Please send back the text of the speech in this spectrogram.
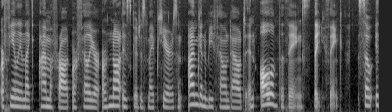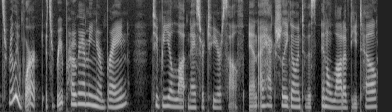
or feeling like I'm a fraud or failure or not as good as my peers and I'm going to be found out and all of the things that you think. So it's really work. It's reprogramming your brain to be a lot nicer to yourself. And I actually go into this in a lot of detail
